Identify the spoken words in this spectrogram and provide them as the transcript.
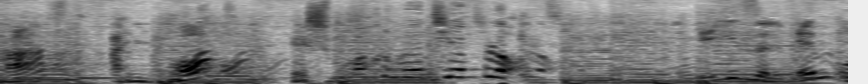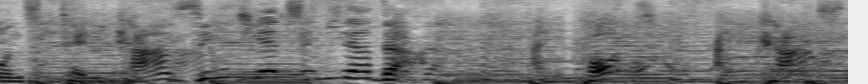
Ein Cast, ein Pod, gesprochen wird hier flott. Esel M und Teddy K sind jetzt wieder da. Ein Pod, ein Cast,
